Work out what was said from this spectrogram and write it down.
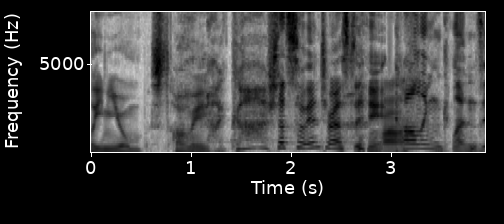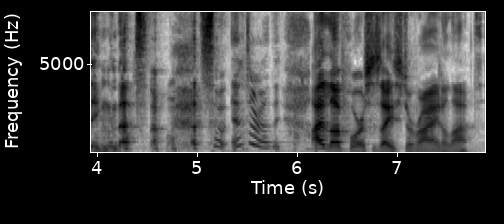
clean your stomach. My gosh, that's so interesting. Wow. Colon cleansing. That's so that's so interesting. I love horses. I used to ride a lot.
